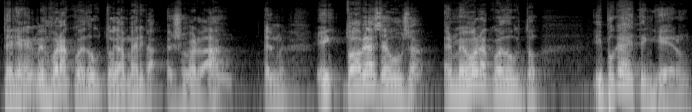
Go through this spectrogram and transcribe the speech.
tenían el mejor acueducto de América? Eso es verdad. Y todavía se usa el mejor acueducto. ¿Y por qué se extinguieron?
